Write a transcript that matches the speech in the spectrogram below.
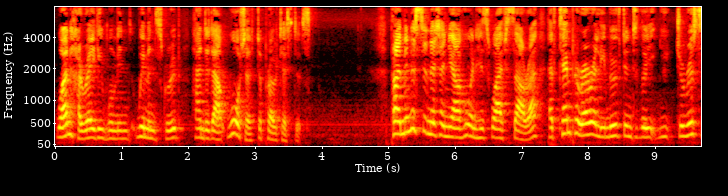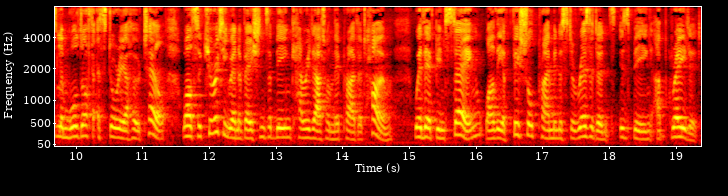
One Haredi women, women's group handed out water to protesters. Prime Minister Netanyahu and his wife Sarah have temporarily moved into the Jerusalem Waldorf Astoria Hotel while security renovations are being carried out on their private home, where they've been staying while the official Prime Minister residence is being upgraded.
